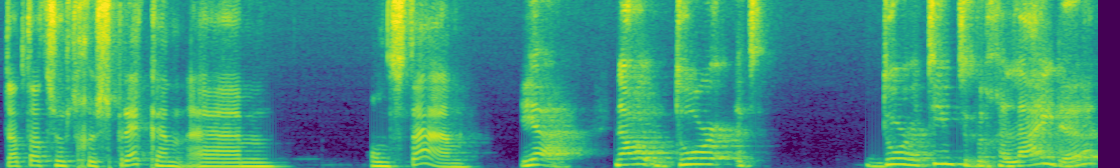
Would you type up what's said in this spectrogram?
Dat dat soort gesprekken um, ontstaan? Ja, nou door het door het team te begeleiden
